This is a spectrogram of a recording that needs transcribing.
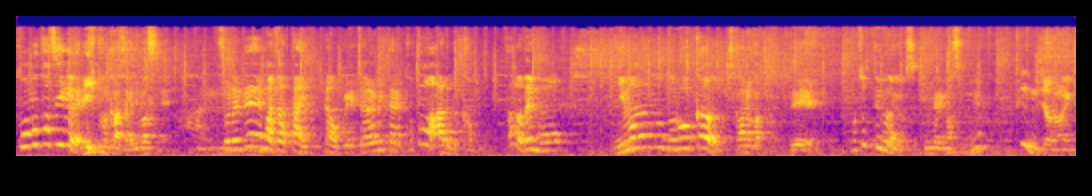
コンボパス以外で1分数ありますね。はいそれでまた一旦遅れちゃうみたいなことはあるのかも。ただでも2マナのドローカードも使わなかったので、もうちょっというような様子気になりますよね。ってんじゃないか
